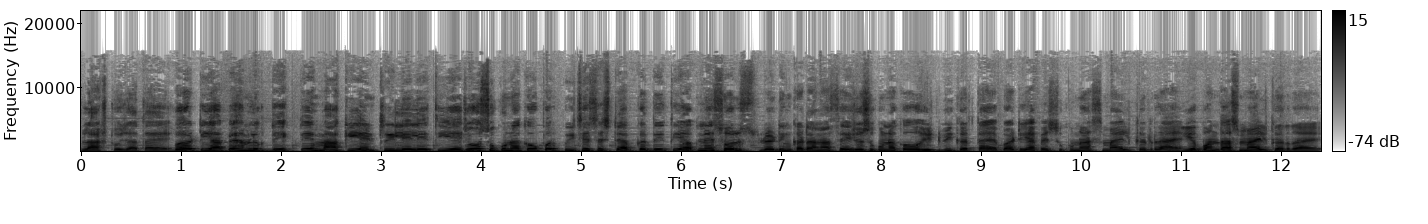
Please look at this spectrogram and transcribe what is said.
ब्लास्ट हो जाता है। बट यहाँ पे हम लोग देखते हैं, माँ की एंट्री ले लेती है, जो सुकुना के ऊपर पीछे से स्टेप कर देती है, अपने सोल स्प्लिटिंग कटाना से, जो सुकुना को हिट भी करता है बट यहाँ पे सुकुना स्माइल कर रहा है। ये बंदा स्माइल कर रहा है,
